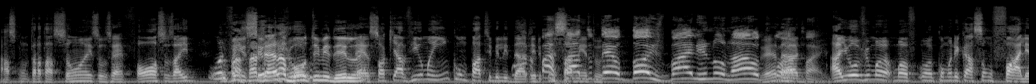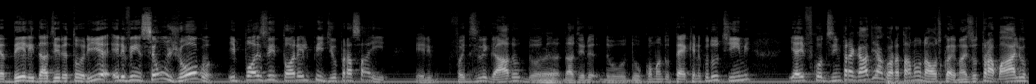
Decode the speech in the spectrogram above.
as contratações, os reforços. Aí O ano passado já era jogo. bom o time dele, né? É, só que havia uma incompatibilidade Ano de passado pensamento. deu dois bailes no Náutico, Verdade. rapaz. Aí houve uma, uma- uma comunicação falha dele da diretoria. Ele venceu um jogo e pós-vitória ele pediu pra sair. Ele foi desligado do, da- da do- do comando técnico do time e aí ficou desempregado e agora tá no Náutico aí. Mas o trabalho,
